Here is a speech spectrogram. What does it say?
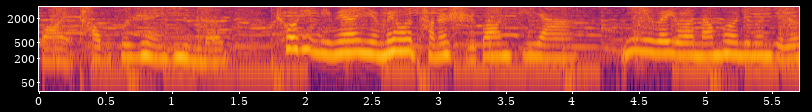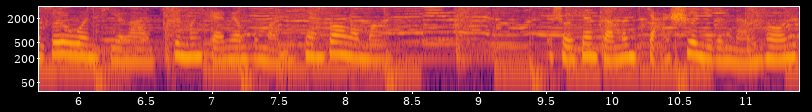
包，也逃不出任意门，抽屉里面也没有藏着时光机呀。你以为有了男朋友就能解决所有问题了，就能改变不满的现状了吗？首先，咱们假设你的男朋友是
